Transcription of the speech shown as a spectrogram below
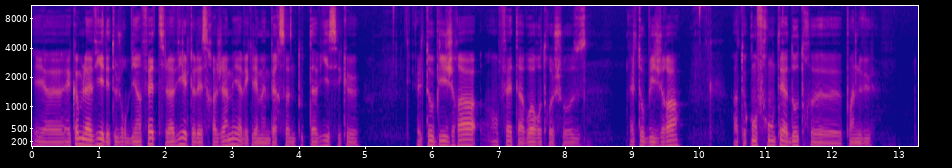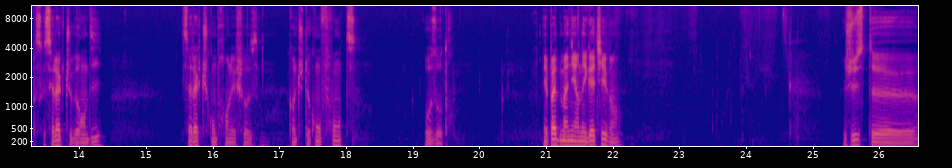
Et, euh, et, comme la vie, elle est toujours bien faite, la vie, elle te laissera jamais avec les mêmes personnes toute ta vie. C'est que elle t'obligera en fait à voir autre chose. Elle t'obligera à te confronter à d'autres euh, points de vue. Parce que c'est là que tu grandis, c'est là que tu comprends les choses, quand tu te confrontes aux autres. Mais pas de manière négative. Hein. Juste euh,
